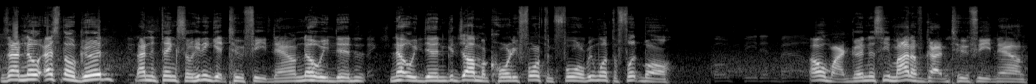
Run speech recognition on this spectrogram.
Is that no? That's no good. I didn't think so. He didn't get two feet down. No, he didn't. No, he didn't. Good job, McCourty. Fourth and four. We want the football. Oh my goodness, he might have gotten two feet down.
